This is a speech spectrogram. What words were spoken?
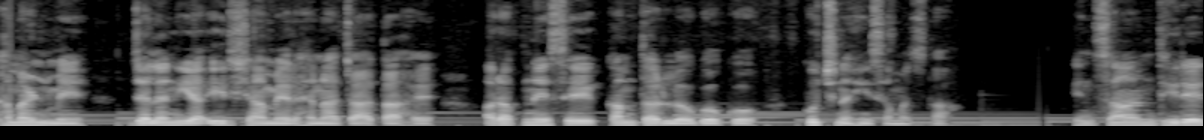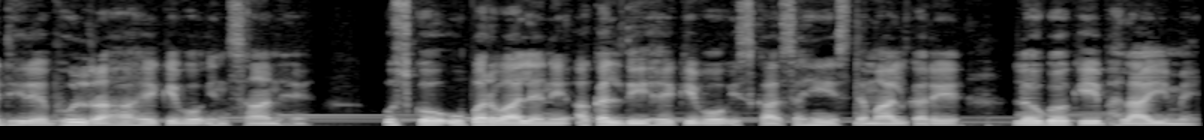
घमंड में, जलन या ईर्ष्या में रहना चाहता है और अपने से कमतर लोगों को कुछ नहीं समझता। इंसान धीरे धीरे भूल रहा है कि वो इंसान है। उसको ऊपर वाले ने अकल दी है कि वो इसका सही इस्तेमाल करे लोगों की भलाई में,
